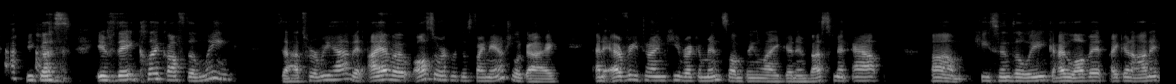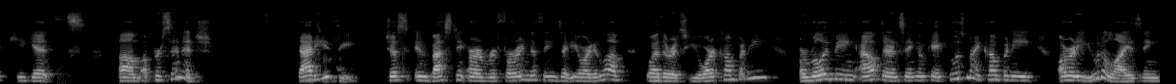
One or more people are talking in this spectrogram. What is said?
because if they click off the link, that's where we have it. I have a, also work with this financial guy, and every time he recommends something like an investment app, um, he sends a link. I love it. I get on it. He gets um, a percentage. That easy just investing or referring to things that you already love, whether it's your company or really being out there and saying, okay, who's my company already utilizing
